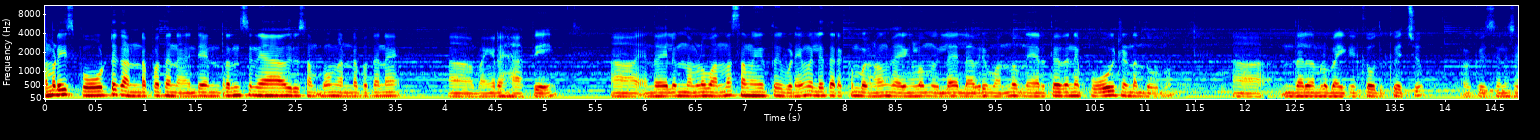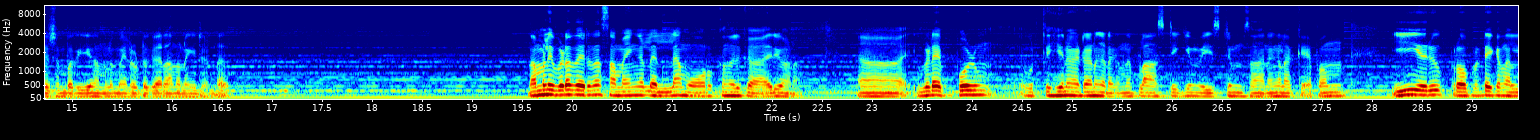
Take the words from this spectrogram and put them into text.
നമ്മുടെ ഈ സ്പോട്ട് കണ്ടപ്പോൾ തന്നെ അതിന്റെ എൻട്രൻസിന്റെ ആ ഒരു സംഭവം കണ്ടപ്പോൾ തന്നെ ഭയങ്കര ഹാപ്പിയായി എന്തായാലും നമ്മൾ വന്ന സമയത്ത് ഇവിടെയും വലിയ തിരക്കും ബഹളവും കാര്യങ്ങളൊന്നും ഇല്ല. എല്ലാവരും വന്ന്. നേരത്തെ തന്നെ പോയിട്ടുണ്ടെന്ന് തോന്നുന്നു. എന്തായാലും നമ്മൾ ബൈക്കൊക്കെ ഒതുക്കി വെച്ചു. ഒതുക്കി വെച്ചതിന് ശേഷം പതിയെ നമ്മൾ മേലോട്ട് കയറാൻ തുടങ്ങിയിട്ടുണ്ട്. നമ്മളിവിടെ വരുന്ന സമയങ്ങളിലെല്ലാം ഓർക്കുന്നൊരു കാര്യമാണ്. ഇവിടെ എപ്പോഴും വൃത്തിഹീനമായിട്ടാണ് കിടക്കുന്നത്. പ്ലാസ്റ്റിക്കും വേസ്റ്റും സാധനങ്ങളൊക്കെ. അപ്പം ഈ ഒരു പ്രോപ്പർട്ടിയൊക്കെ നല്ല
